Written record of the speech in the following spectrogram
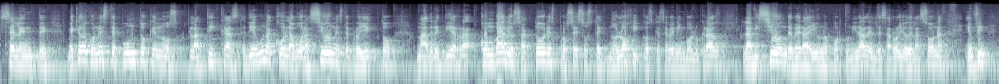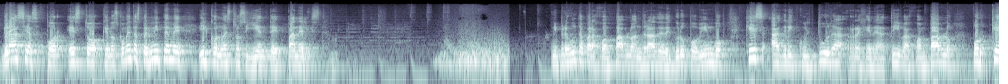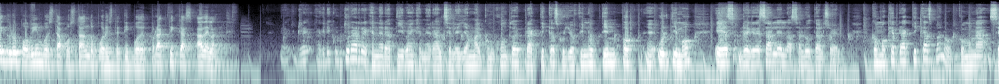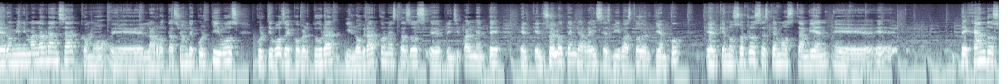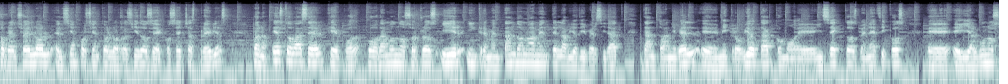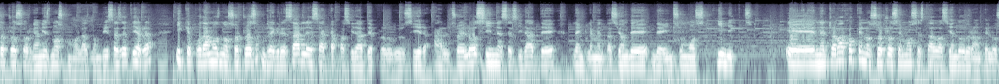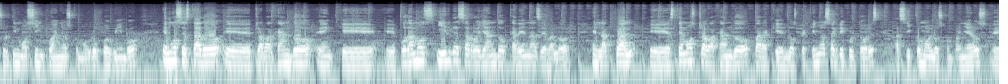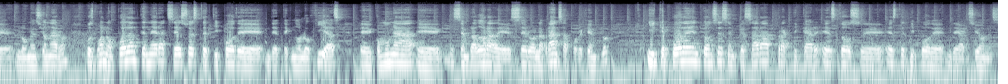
Excelente. Me quedo con este punto que nos platicas, Diego, una colaboración, este proyecto Madre Tierra, con varios actores, procesos tecnológicos que se ven involucrados, la visión de ver ahí una oportunidad, el desarrollo de la zona. En fin, gracias por esto que nos comentas. Permíteme ir con nuestro siguiente panelista. Mi pregunta para Juan Pablo Andrade de Grupo Bimbo, ¿qué es agricultura regenerativa? Juan Pablo, ¿por qué Grupo Bimbo está apostando por este tipo de prácticas? Adelante agricultura regenerativa en general se le llama al conjunto de prácticas cuyo fin eh, último es regresarle la salud al suelo. ¿Como qué prácticas? Bueno, como una cero mínima labranza, como eh, la rotación de cultivos, cultivos de cobertura y lograr con estas dos eh, principalmente el que el suelo tenga raíces vivas todo el tiempo, el que nosotros estemos también dejando sobre el suelo el 100% de los residuos de cosechas previas. Bueno, esto va a hacer que podamos nosotros ir incrementando nuevamente la biodiversidad, tanto a nivel eh, microbiota como de insectos benéficos eh, y algunos otros organismos como las lombrices de tierra, y que podamos nosotros regresarle esa capacidad de producir al suelo sin necesidad de la implementación de insumos químicos. Eh, en el trabajo que nosotros hemos estado haciendo durante los últimos cinco años como Grupo Bimbo, hemos estado eh, trabajando en que eh, podamos ir desarrollando cadenas de valor en la cual estemos trabajando para que los pequeños agricultores, así como los compañeros lo mencionaron, pues bueno, puedan tener acceso a este tipo de, de tecnologías como una sembradora de cero labranza, por ejemplo, y que pueda entonces empezar a practicar estos, eh, este tipo de, acciones.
